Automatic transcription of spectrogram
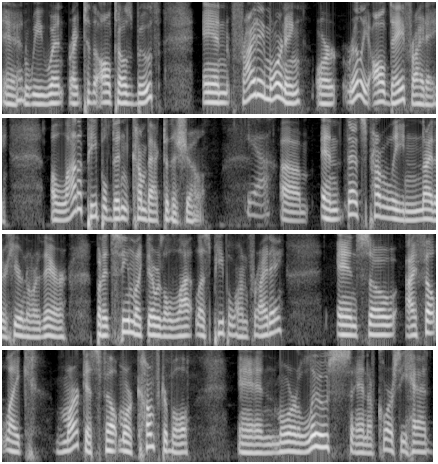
and we went right to the Altoz booth. And Friday morning, or really all day Friday, a lot of people didn't come back to the show. Yeah, Um, and that's probably neither here nor there, but it seemed like there was a lot less people on Friday. And so I felt like Marcus felt more comfortable and more loose. And of course, he had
